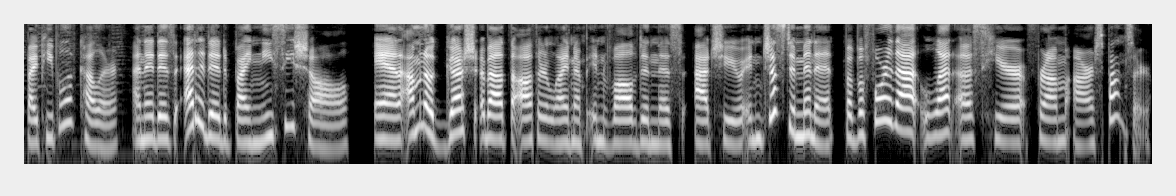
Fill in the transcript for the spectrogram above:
by people of color, and it is edited by Nisi Shawl. And I'm going to gush about the author lineup involved in this at you in just a minute. But before that, let us hear from our sponsor.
